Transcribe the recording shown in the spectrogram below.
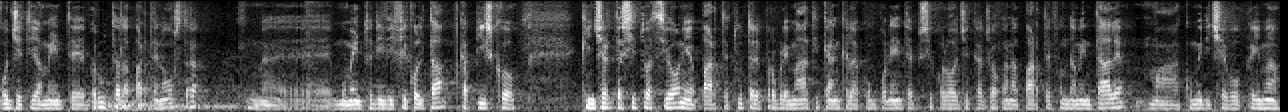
oggettivamente brutta da parte nostra, è un momento di difficoltà, capisco che in certe situazioni, a parte tutte le problematiche, anche la componente psicologica gioca una parte fondamentale, ma come dicevo prima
